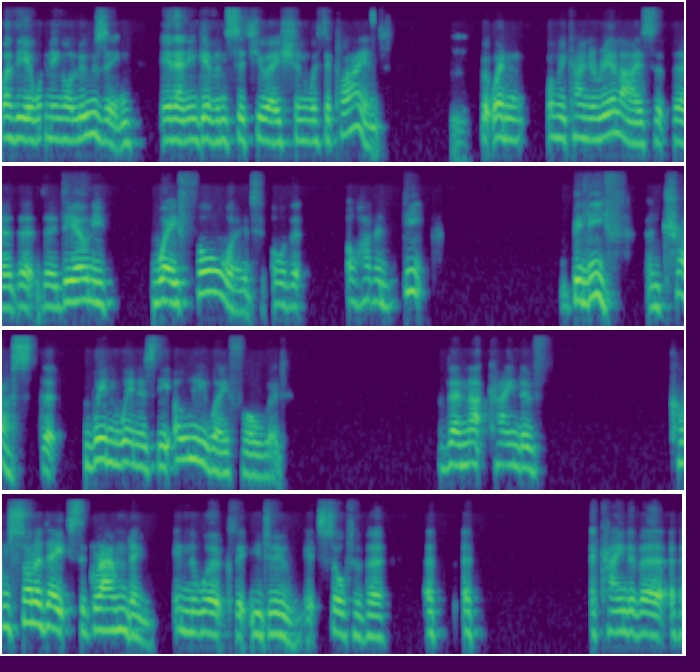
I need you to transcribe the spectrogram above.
whether you're winning or losing in any given situation with the client. Mm. But when when we kind of realize that the, the the the only way forward or that or have a deep belief and trust that win-win is the only way forward then that kind of consolidates the grounding in the work that you do it's sort of a a a, a kind of a, a,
